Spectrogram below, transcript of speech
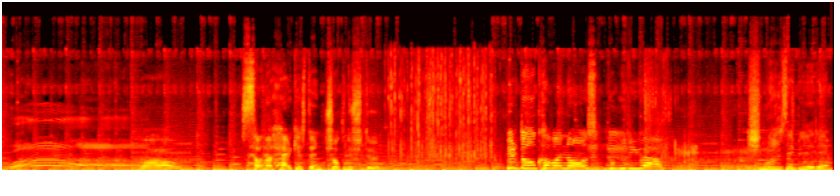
Wow. Wow. Sana herkesten çok düştü. Bir dolu kavanoz. Bu bir rüya. İçinde yüzebilirim.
